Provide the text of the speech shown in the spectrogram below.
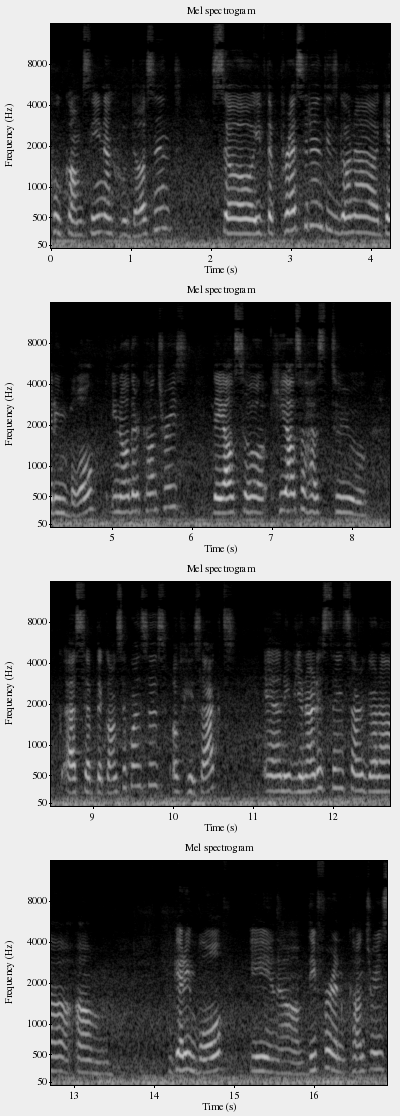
who comes in and who doesn't. So if the president is gonna get involved in other countries, they also, he also has to accept the consequences of his acts. And if United States are gonna um, get involved in um, different countries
